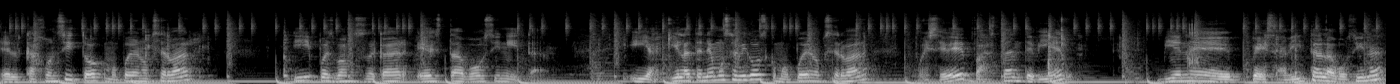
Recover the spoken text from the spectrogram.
el cajoncito, como pueden observar. Y pues vamos a sacar esta bocinita. Y aquí la tenemos amigos, como pueden observar, pues se ve bastante bien. Viene pesadita la bocina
